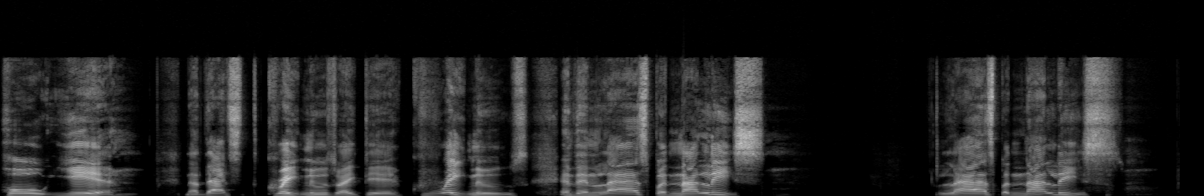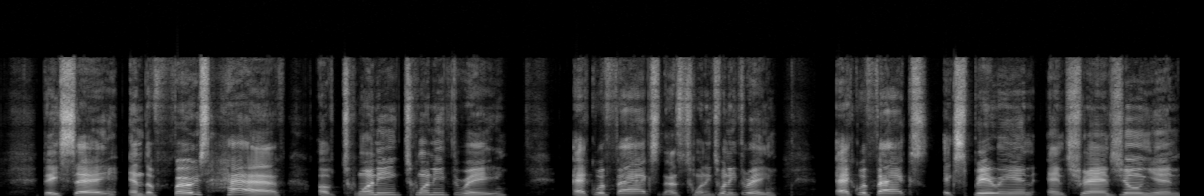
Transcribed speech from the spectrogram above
whole year. Now, that's great news right there. Great news. And then, last but not least, last but not least, they say in the first half of 2023, Equifax, that's 2023, Equifax, Experian, and TransUnion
